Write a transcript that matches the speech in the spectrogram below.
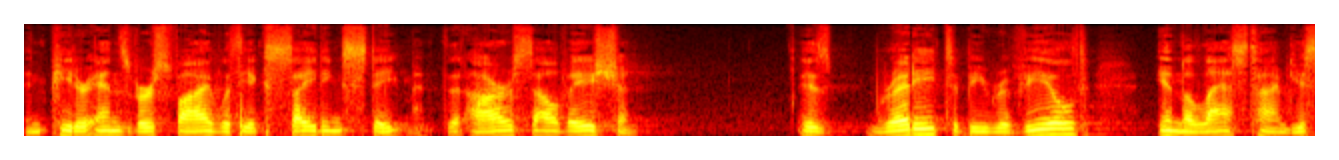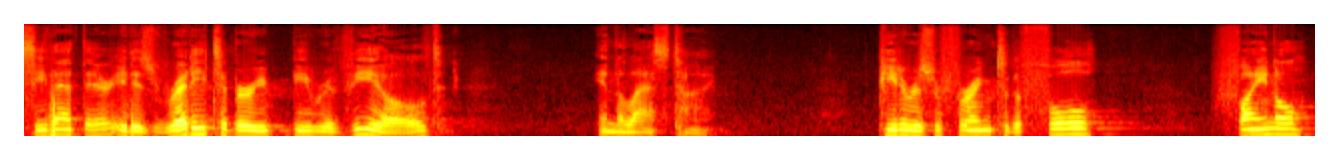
And Peter ends verse 5 with the exciting statement that our salvation is ready to be revealed in the last time. Do you see that there? It is ready to be revealed in the last time. Peter is referring to the full, final,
